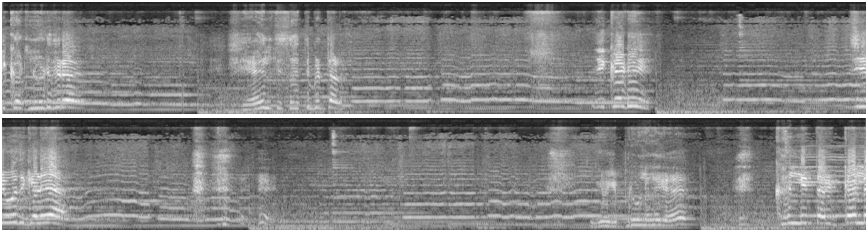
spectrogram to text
ಈ ಕಡೆ ನೋಡಿದ್ರೆ ಹೆಂಡತಿ ಸತ್ತು ಬಿಡ್ತಾಳ. ಈ ಕಡೆ ಜೀವದ ಗೆಳೆಯ. ನೀವಿಬ್ರು ನನಗೆ ಕಣ್ಣಿದ್ದ ಕಣ್ಣ.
